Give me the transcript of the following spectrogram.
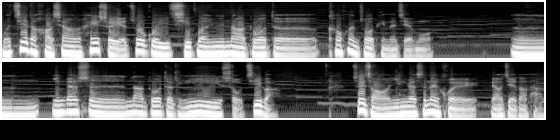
我记得好像黑水也做过一期关于纳多的科幻作品的节目，嗯，应该是纳多的灵异手记吧。最早应该是那会了解到他的。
